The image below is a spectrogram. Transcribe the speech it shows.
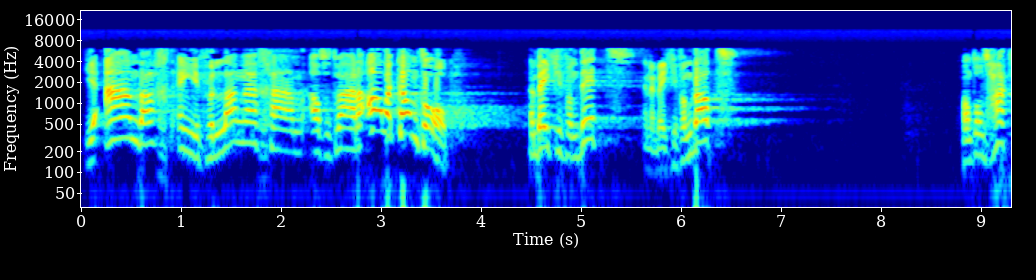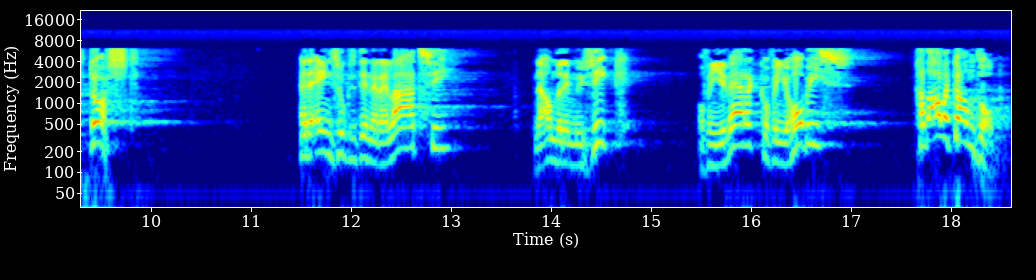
Je aandacht en je verlangen gaan als het ware alle kanten op. Een beetje van dit en een beetje van dat. Want ons hart dorst. de een zoekt het in een relatie, de ander in muziek, of in je werk, of in je hobby's. Gaat alle kanten op.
